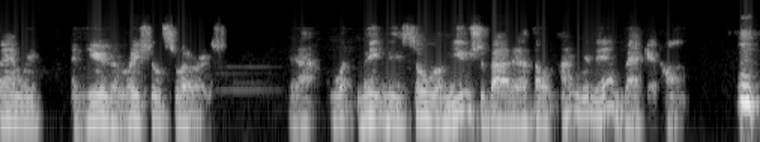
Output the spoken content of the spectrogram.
family, and hear the racial slurs. And I, what made me so amused about it, I thought, I really am back at home.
